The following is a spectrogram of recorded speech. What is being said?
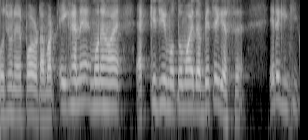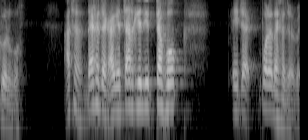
ওজনের পরোটা বাট এইখানে মনে হয় এক কেজির মতো ময়দা বেঁচে গেছে, এটাকে কি করব? আচ্ছা দেখা যাক, আগে চার কেজিরটা হোক এটা পরে দেখা যাবে।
